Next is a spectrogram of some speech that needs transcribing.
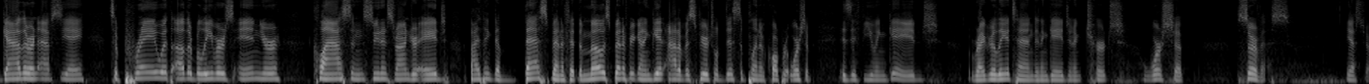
gather an FCA to pray with other believers in your class and students around your age. But I think the best benefit, the most benefit you're going to get out of a spiritual discipline of corporate worship is if you engage, regularly attend, and engage in a church worship service. Yes, Joe.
